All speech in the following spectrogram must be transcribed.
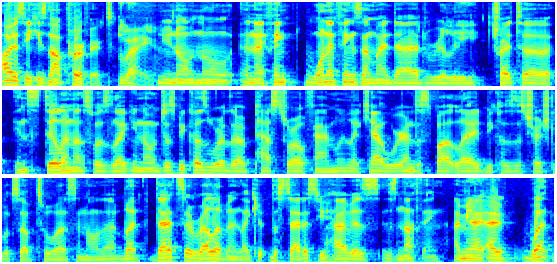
Obviously, he's not perfect. Right. You know, no. And I think one of the things that my dad really tried to instill in us was like, you know, just because we're the pastoral family, like, yeah, we're in the spotlight because the church looks up to us and all that, but that's irrelevant. Like, the status you have is is nothing. I mean, I, I what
